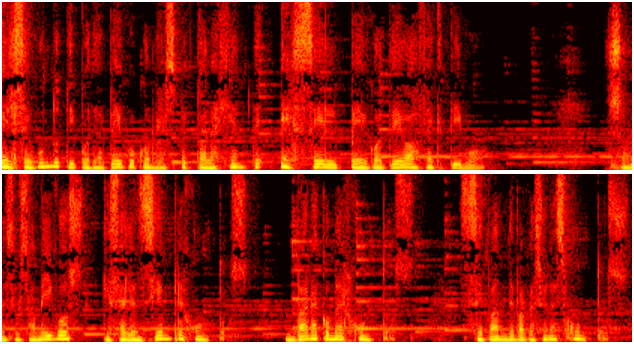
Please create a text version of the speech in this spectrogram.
El segundo tipo de apego con respecto a la gente es el pegoteo afectivo. Son esos amigos que salen siempre juntos, van a comer juntos, se van de vacaciones juntos,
